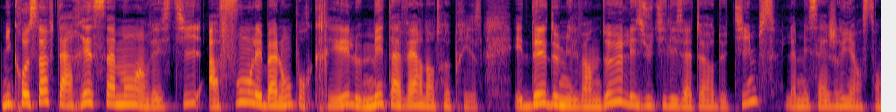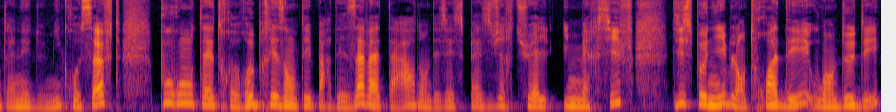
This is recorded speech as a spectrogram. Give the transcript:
Microsoft a récemment investi à fond les ballons pour créer le métavers d'entreprise. Et dès 2022, les utilisateurs de Teams, la messagerie instantanée de Microsoft pourront être représentés par des avatars dans des espaces virtuels immersifs disponibles en 3D ou en 2D.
